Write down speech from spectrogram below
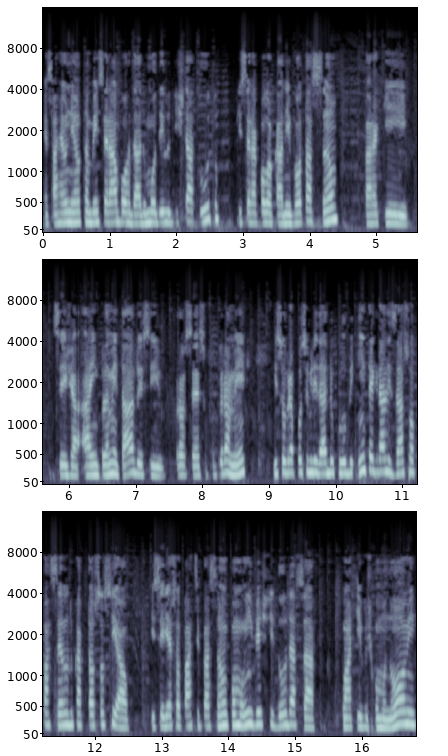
Essa reunião também será abordado o modelo de estatuto, que será colocado em votação para que seja implementado esse processo futuramente e sobre a possibilidade do clube integralizar sua parcela do capital social, que seria sua participação como investidor da SAF, com ativos como nome,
